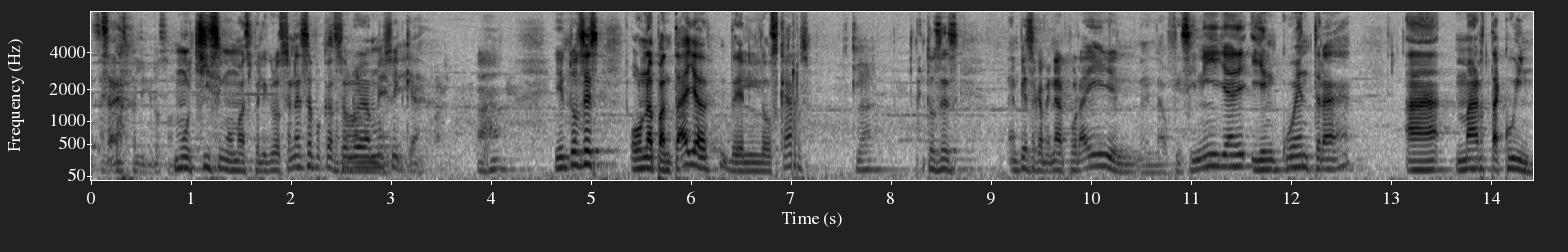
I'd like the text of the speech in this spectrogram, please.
así. Sea, más peligroso. ¿no? muchísimo más peligroso. En esa época solo era música. o. Ajá, Y entonces, o una pantalla de los carros. claro. Entonces empieza a caminar por ahí en, en la oficinilla y encuentra a Marta Quinn.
